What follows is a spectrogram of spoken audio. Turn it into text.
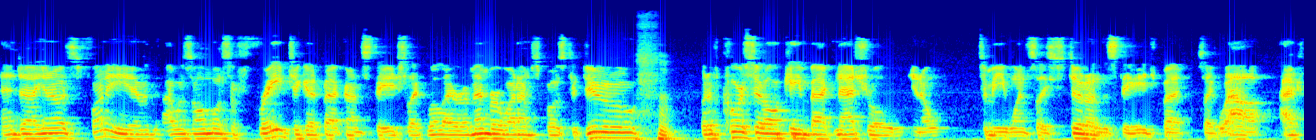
And, uh, you know, it's funny. I was almost afraid to get back on stage. Like, will I remember what I'm supposed to do? but of course, it all came back natural, you know, to me once I stood on the stage. But it's like, wow, I,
